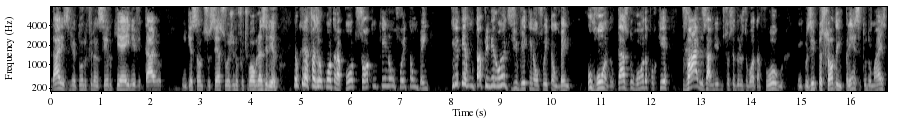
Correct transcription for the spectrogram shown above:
dar esse retorno financeiro que é inevitável em questão de sucesso hoje no futebol brasileiro. Eu queria fazer o um contraponto só com quem não foi tão bem. Queria perguntar primeiro, antes de ver quem não foi tão bem, o Honda, o caso do Honda, porque vários amigos torcedores do Botafogo, inclusive pessoal da imprensa e tudo mais,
